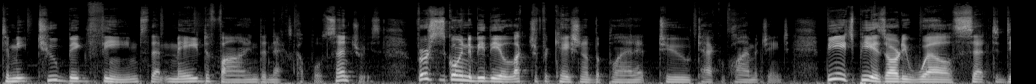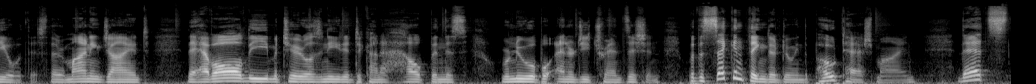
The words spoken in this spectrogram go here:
to meet two big themes that may define the next couple of centuries. First is going to be the electrification of the planet to tackle climate change. BHP is already well set to deal with this. They're a mining giant, they have all the materials needed to kind of help in this renewable energy transition. But the second thing they're doing, the potash mine, that's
